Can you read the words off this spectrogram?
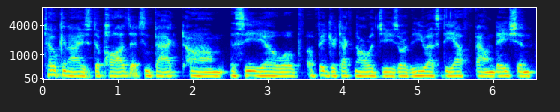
tokenize deposits. In fact, um, the CEO of, of, Figure Technologies or the USDF Foundation,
